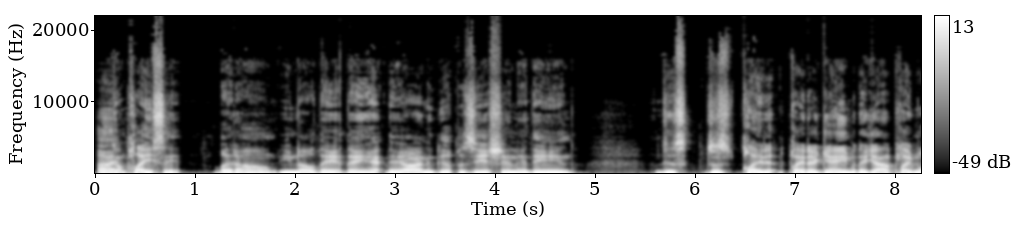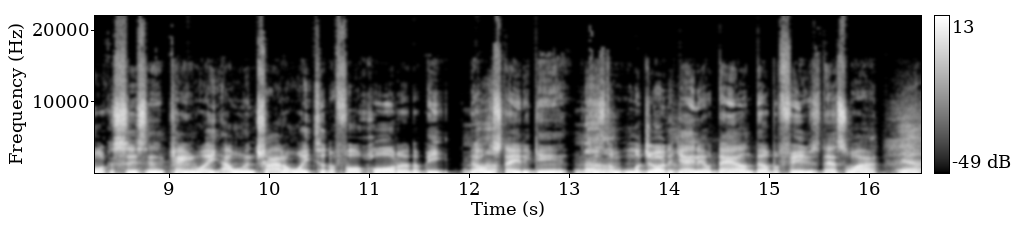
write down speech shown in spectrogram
Right. complacent. But um, you know they they ha- they are in a good position, and then just just play the, play their game. But they got to play more consistent. Can't wait. I wouldn't try to wait till the fourth quarter to beat Golden State again. Because No. the majority of the game they were down double figures. That's why Yeah.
